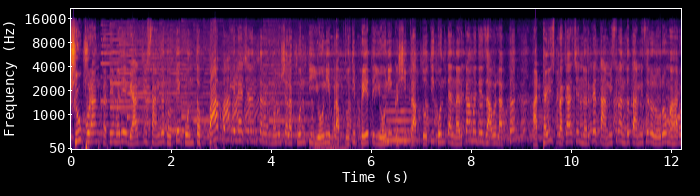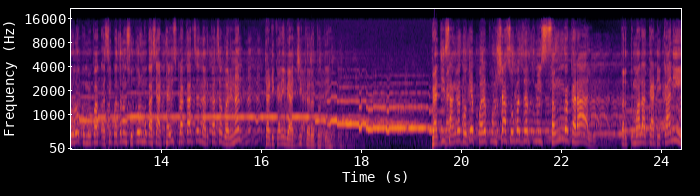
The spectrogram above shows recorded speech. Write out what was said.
शिवपुराण कथेमध्ये व्यासजी सांगत होते कोणतं पाप केल्याच्यानंतर मनुष्याला कोणती योनी प्राप्त होती प्रेत योनी कशी प्राप्त होती कोणत्या नरकामध्ये जावं लागतं? अठ्ठावीस प्रकारचे नरक तामिश्र अंध तामिश्र रोरो महारोरो कुमिपाक असिपत्र सुकुरमुख असे अठ्ठावीस प्रकारचं नरकाचं वर्णन त्या ठिकाणी व्यासजी करत होते. व्यासजी सांगत होते परपुरुषासोबत जर तुम्ही संग कराल तर तुम्हाला त्या ठिकाणी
